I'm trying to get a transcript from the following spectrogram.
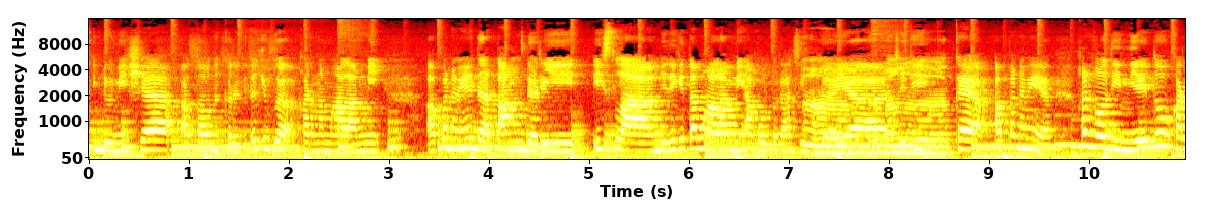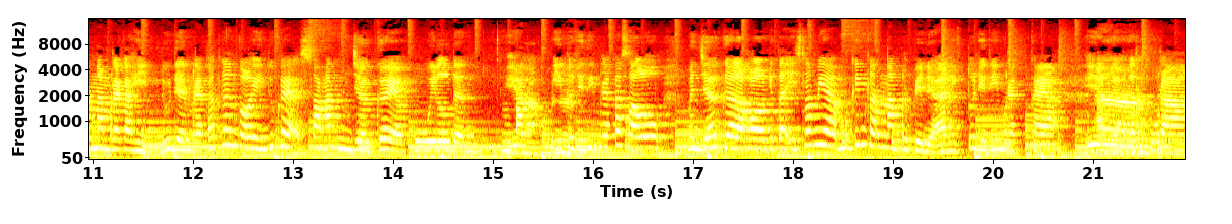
Indonesia atau negara kita juga karena mengalami apa namanya datang dari Islam. Jadi kita mengalami akulturasi Ah, budaya. jadi kayak apa namanya ya kan kalau di India itu karena mereka Hindu dan mereka kan kalau Hindu kayak sangat menjaga ya kuil dan tempat Iya, itu. jadi mereka selalu menjaga lah. Kalau kita Islam ya mungkin karena perbedaan itu jadi mereka kayak Iya. agak terkurang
